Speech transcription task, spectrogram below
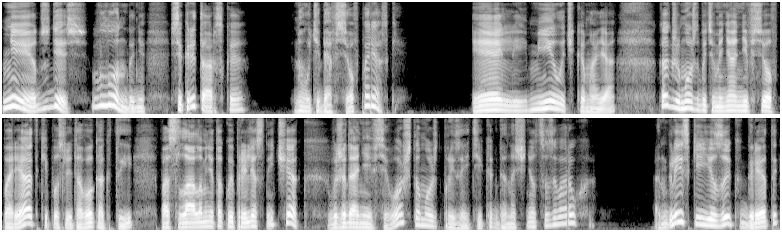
«Нет, здесь, в Лондоне, секретарская». «Но у тебя все в порядке?» Элли, милочка моя, как же может быть у меня не все в порядке после того, как ты послала мне такой прелестный чек в ожидании всего, что может произойти, когда начнется заваруха? Английский язык Греты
